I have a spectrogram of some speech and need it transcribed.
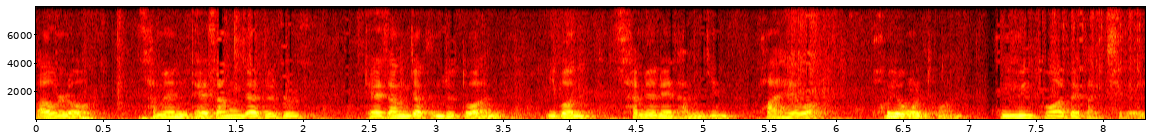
아울러 사면 대상자들 대상자분들 또한 이번 사면에 담긴 화해와 포용을 통한 국민 통합의 가치를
